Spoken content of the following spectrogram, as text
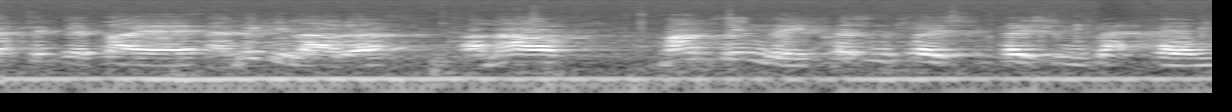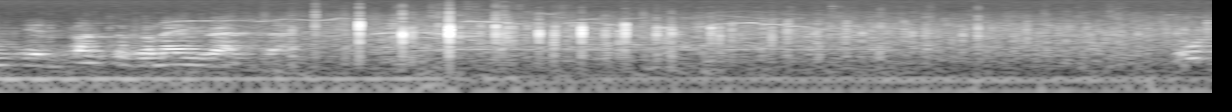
Patrick Lepaye and Nicky Lauda are now mounting the presentation platform in front of the main grandstand. We'll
